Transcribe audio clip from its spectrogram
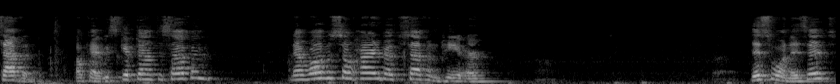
Seven. Okay, we skip down to seven. Now, what was so hard about seven, Peter? This one, is it?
